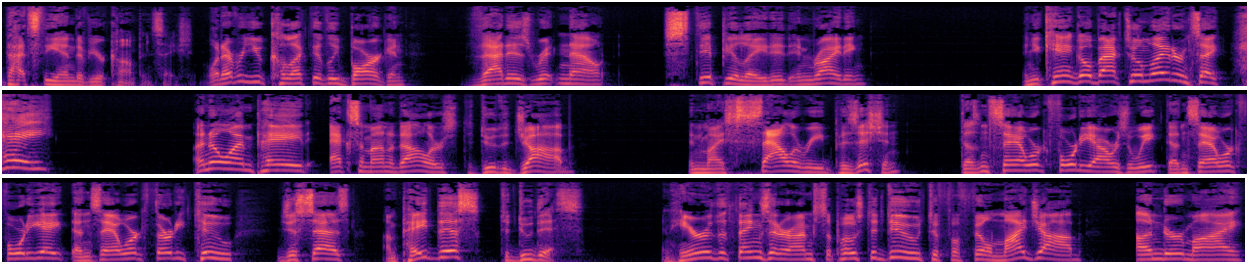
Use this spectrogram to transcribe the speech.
that's the end of your compensation. Whatever you collectively bargain, that is written out, stipulated in writing. And you can't go back to them later and say, hey, I know I'm paid X amount of dollars to do the job in my salaried position. Doesn't say I work 40 hours a week, doesn't say I work 48, doesn't say I work 32, just says I'm paid this to do this. And here are the things that are, I'm supposed to do to fulfill my job under my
